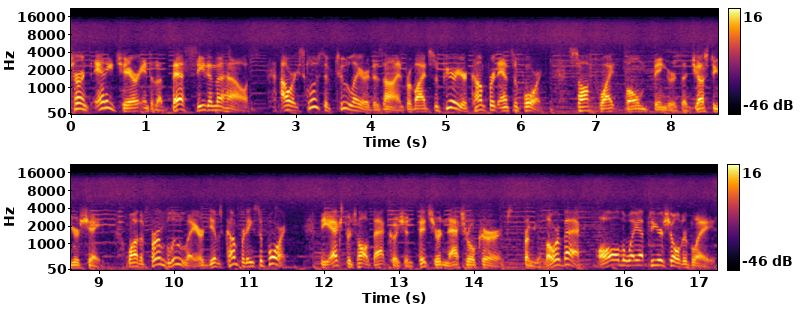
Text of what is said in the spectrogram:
Turns any chair into the best seat in the house. Our exclusive two-layer design provides superior comfort and support. Soft white foam fingers adjust to your shape, while the firm blue layer gives comforting support. The extra tall back cushion fits your natural curves, from your lower back all the way up to your shoulder blades.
